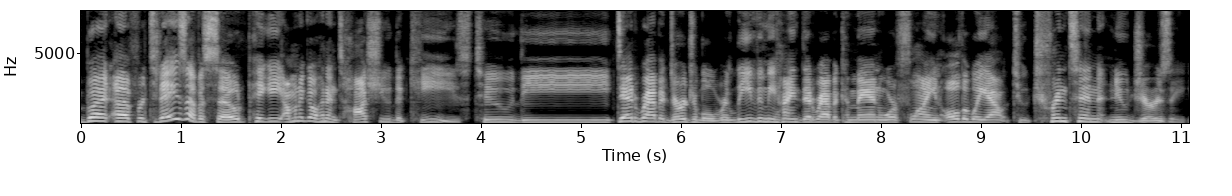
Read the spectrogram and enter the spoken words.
But uh, for today's episode, Piggy, I'm going to go ahead and toss you the keys to the Dead Rabbit Dirigible. We're leaving behind Dead Rabbit Command. We're flying all the way out to Trenton, New Jersey.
